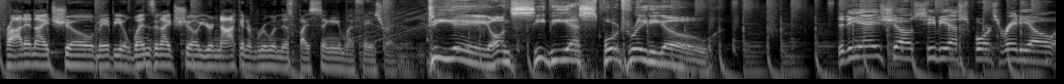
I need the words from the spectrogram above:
Friday night show, maybe a Wednesday night show. You're not gonna ruin this by singing in my face right now. DA on CBS Sports Radio. The DA show, CBS Sports Radio.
